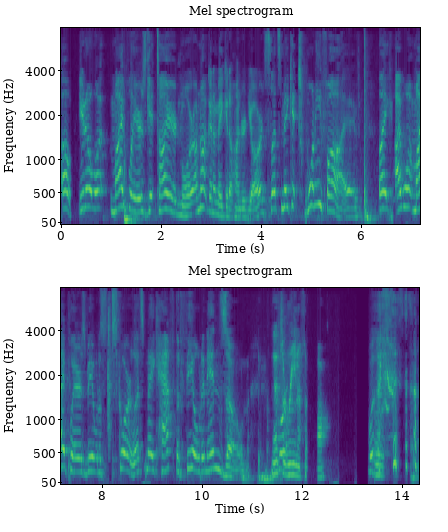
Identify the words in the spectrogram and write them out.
oh, you know what? My players get tired more. I'm not going to make it 100 yards. Let's make it 25. Like, I want my players to be able to score. Let's make half the field an end zone. That's arena football. It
